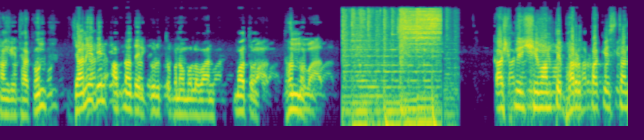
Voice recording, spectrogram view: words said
সঙ্গে থাকুন। জানিয়ে দিন আপনাদের গুরুত্বপূর্ণ মূল্যবান মতামত। ধন্যবাদ। কাশ্মীর সীমান্তে ভারত পাকিস্তান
